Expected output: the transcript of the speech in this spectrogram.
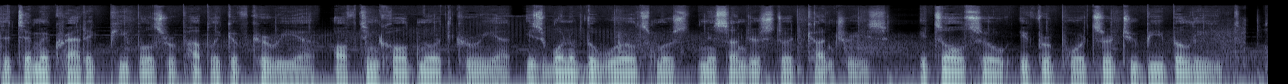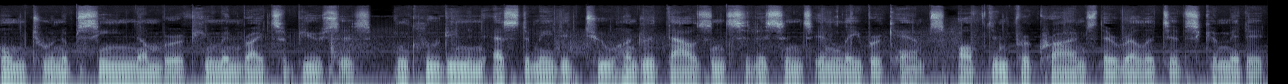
The Democratic People's Republic of Korea, often called North Korea, is one of the world's most misunderstood countries. It's also, if reports are to be believed, home to an obscene number of human rights abuses, including an estimated 200,000 citizens in labor camps, often for crimes their relatives committed.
